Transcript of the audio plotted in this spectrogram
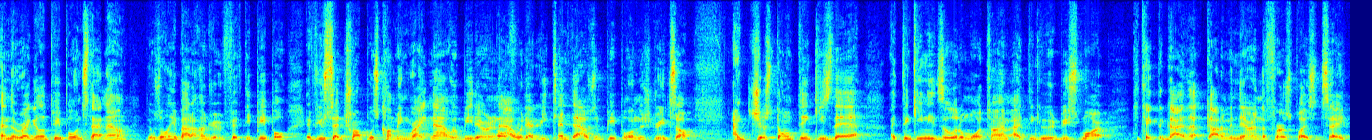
And the regular people in Staten Island, there was only about 150 people. If you said Trump was coming right now, he'll be there in an oh, hour, there'd be 10,000 people in the street. So I just don't think he's there. I think he needs a little more time. I think he would be smart to take the guy that got him in there in the first place and say,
